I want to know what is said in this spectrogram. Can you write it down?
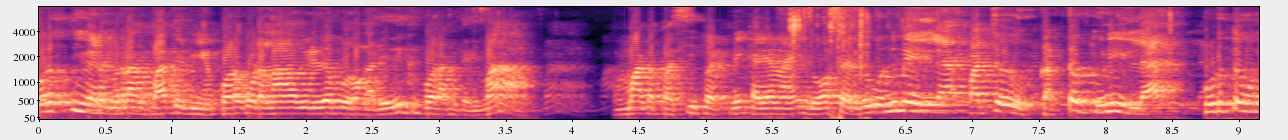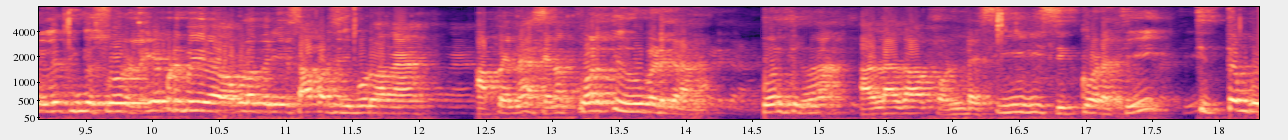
ஒருத்தி வேடம் விடுறாங்க பார்த்துருப்பீங்க குறை கூடலாம் வீடுதான் போவாங்க. அது எதுக்கு போறாங்க தெரியுமா? அம்மாட்ட பசி பட்டினி கல்யாணம் ஆகி தோசை இருக்கு ஒண்ணுமே இல்ல. பச்சை கட்ட துணி இல்ல கொடுத்த உண்ணில திங்க சோறு இல்லை. எப்படி போய் அவ்வளவு பெரிய சாப்பாடு செஞ்சு போடுவாங்க? அப்ப என்ன செய்யணும் குறைத்து ரூபம் எடுக்கிறாங்க. பொறுத்துனா அழகா கொண்ட சீவி சிக்கொடைச்சி சித்தம்பூ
